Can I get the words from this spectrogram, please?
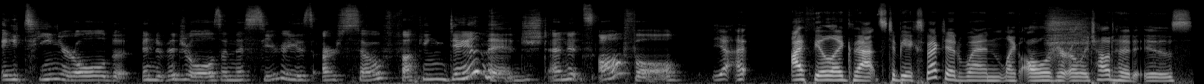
18 year old individuals in this series are so fucking damaged and it's awful Yeah, I, I feel like that's to be expected when like all of your early childhood is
